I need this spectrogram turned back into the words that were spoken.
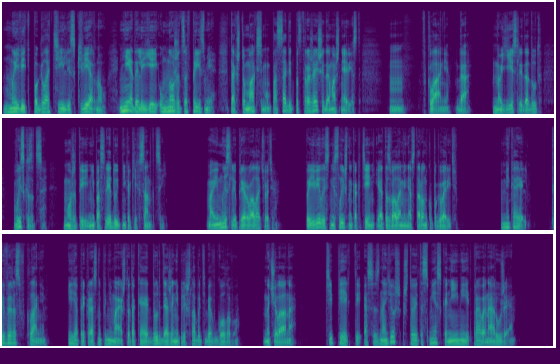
Мы ведь поглотили скверну, не дали ей умножиться в призме, так что максимум посадит под строжайший домашний арест. М в клане, да. Но если дадут высказаться, может, и не последует никаких санкций. Мои мысли прервала тетя. Появилась неслышно, как тень, и отозвала меня в сторонку поговорить. «Микаэль, ты вырос в клане, и я прекрасно понимаю, что такая дурь даже не пришла бы тебе в голову», — начала она. «Теперь ты осознаешь, что эта смеска не имеет права на оружие».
